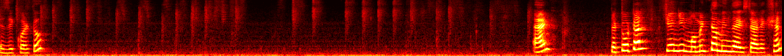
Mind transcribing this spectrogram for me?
is equal to and the total change in momentum in the x direction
